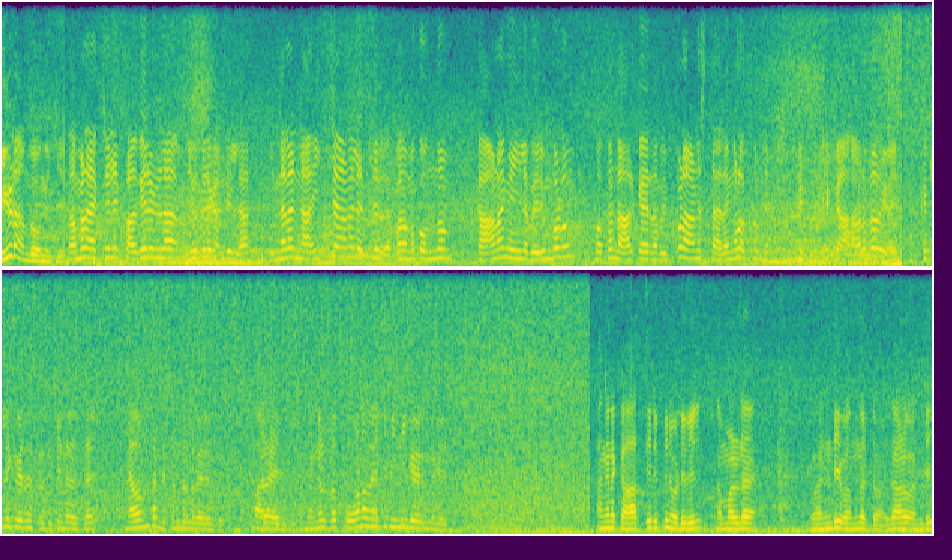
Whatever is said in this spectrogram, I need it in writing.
വീടാണെന്ന് തോന്നുന്നു എനിക്ക്. നമ്മൾ ആക്ച്വലി പകലുള്ള വ്യൂ ഇതുവരെ കണ്ടില്ല. ഇന്നലെ നൈറ്റ് നൈറ്റാണല്ലോ എത്തിയത്. അപ്പോൾ നമുക്കൊന്നും കാണാൻ കഴിയില്ല. വരുമ്പോഴും മൊത്തം ഡാർക്കായിരുന്നു അപ്പോൾ ഇപ്പോഴാണ് സ്ഥലങ്ങളൊക്കെ ഒന്ന് കാണുന്നത്. ടിക്കറ്റിലേക്ക് വരുന്നത് ശ്രദ്ധിക്കേണ്ടത് വെച്ചാൽ നവംബർ ഡിസംബറിൽ വരരുത്. മഴ ആയിരിക്കും. ഞങ്ങളിപ്പോൾ പോണ വഴിക്ക് പിന്നെയും കയറുന്നത് കഴിച്ചു അങ്ങനെ കാത്തിരിപ്പിനൊടുവിൽ നമ്മളുടെ വണ്ടി വന്നിട്ടോ? ഇതാണ് വണ്ടി.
